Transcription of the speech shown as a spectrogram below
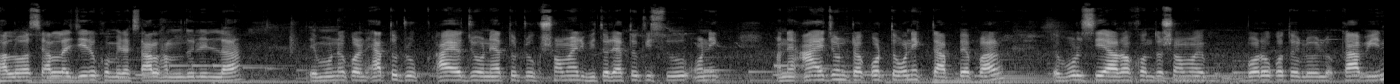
ভালো আছে। আল্লাহ যেরকমই রাখছে, আলহামদুলিল্লাহ। এ মনে করেন এতটুক আয়োজন, এতটুক সময়ের ভিতরে এত কিছু অনেক মানে আয়োজনটা করতে অনেক টাফ ব্যাপার। তো বলছি, আর এখন তো সময় বড় কত লইল কাবিন।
